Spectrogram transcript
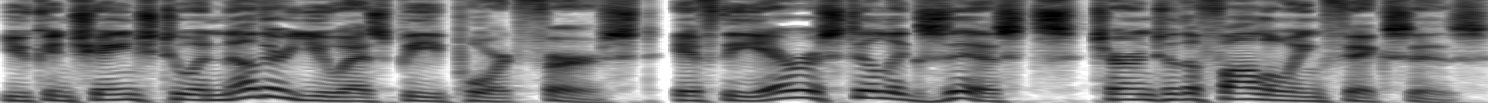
you can change to another USB port first. If the error still exists, turn to the following fixes.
